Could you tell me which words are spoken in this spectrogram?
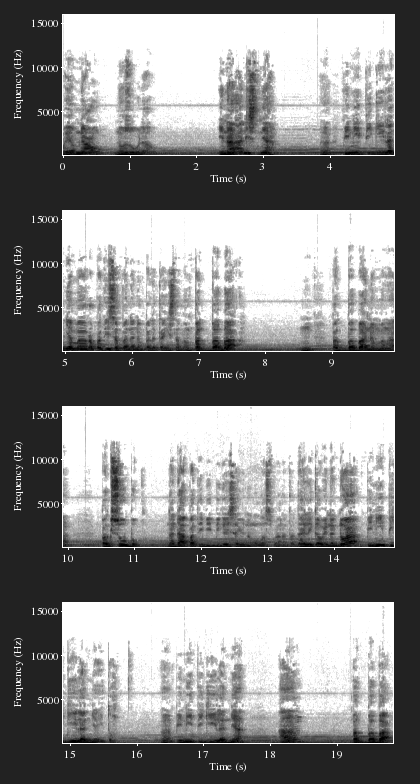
وَيَمْنَعُ نُزُولَهُ inaalis niya, ha? pinipigilan niya mga kapatid sa pananampalatayang Islam ang pagbaba, hmm? pagbaba ng mga pagsubok na dapat ibibigay sa iyo ng Allah subhanahu ta'ala. Dahil ikaw ay nagdua, pinipigilan niya ito. Ha? Pinipigilan niya ang pagbaba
